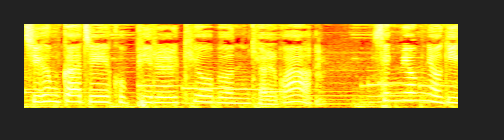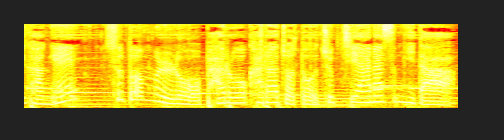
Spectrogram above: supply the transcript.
지금까지 구피를 키워본 결과 생명력이 강해 수돗물로 바로 갈아줘도 죽지 않았습니다.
